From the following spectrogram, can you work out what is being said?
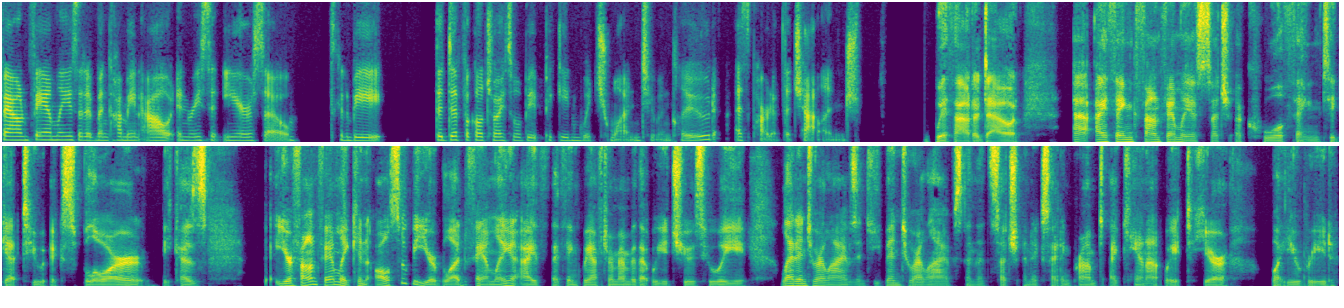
found families that have been coming out in recent years. So it's going to be the difficult choice will be picking which one to include as part of the challenge. Without a doubt I think found family is such a cool thing to get to explore because your found family can also be your blood family. I, I, think we have to remember that we choose who we let into our lives and keep into our lives. And that's such an exciting prompt. I cannot wait to hear what you read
